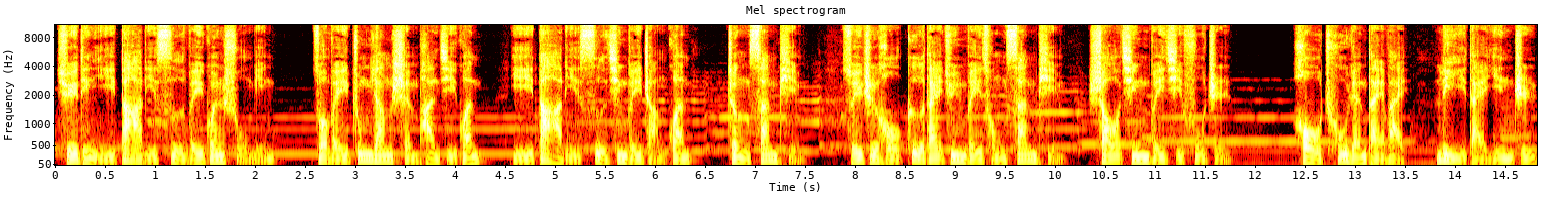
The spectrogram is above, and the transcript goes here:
确定以大理寺为官署名，作为中央审判机关，以大理寺卿为长官，正三品。随之后各代均为从三品，少卿为其副职。后除元代外，历代因之。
